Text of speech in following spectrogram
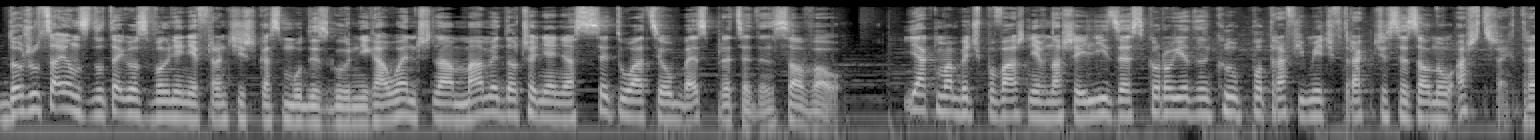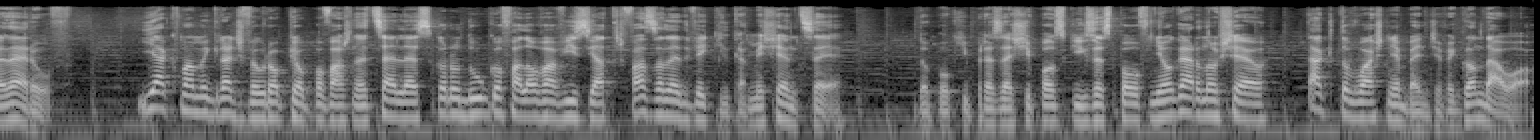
Dorzucając do tego zwolnienie Franciszka Smudy z Górnika Łęczna, mamy do czynienia z sytuacją bezprecedensową. Jak ma być poważnie w naszej lidze, skoro jeden klub potrafi mieć w trakcie sezonu aż trzech trenerów? Jak mamy grać w Europie o poważne cele, skoro długofalowa wizja trwa zaledwie kilka miesięcy? Dopóki prezesi polskich zespołów nie ogarną się, tak to właśnie będzie wyglądało.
